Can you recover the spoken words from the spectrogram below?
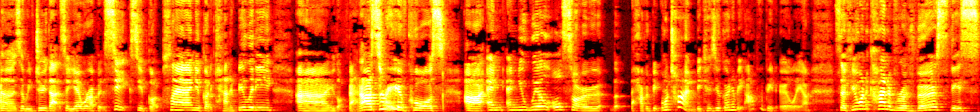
Uh, so we do that. So yeah, we're up at six. You've got plan, you've got accountability, uh, you've got badassery, of course, uh, and and you will also have a bit more time because you're going to be up a bit earlier. So if you want to kind of reverse this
